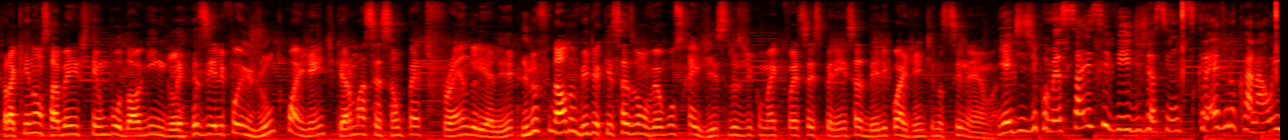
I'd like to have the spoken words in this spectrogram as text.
Pra quem não sabe, a gente tem um Bulldog em inglês e ele foi junto com a gente, que era uma sessão pet friendly ali. E no final do vídeo aqui vocês vão ver alguns registros de como é que foi essa experiência dele com a gente no cinema. E antes de começar esse vídeo, já se inscreve no canal e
